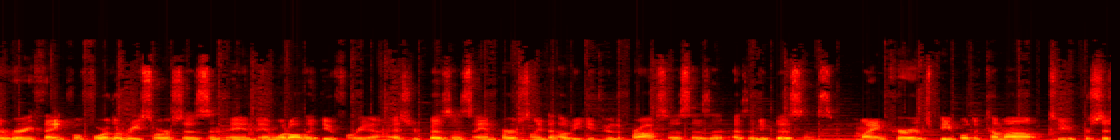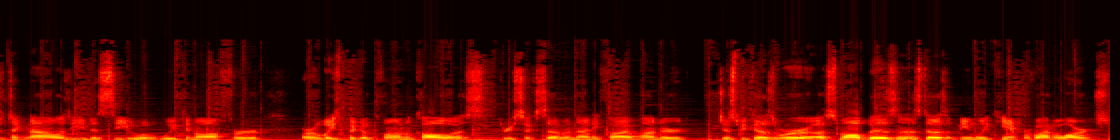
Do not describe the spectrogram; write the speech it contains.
they're very thankful for the resources and, and, and, what all they do for you as your business and personally to help you get through the process as a, as a new business. I encourage people to come out to Precision Technology to see what we can offer or at least pick up the phone and call us 367 9500. Just because we're a small business doesn't mean we can't provide a large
